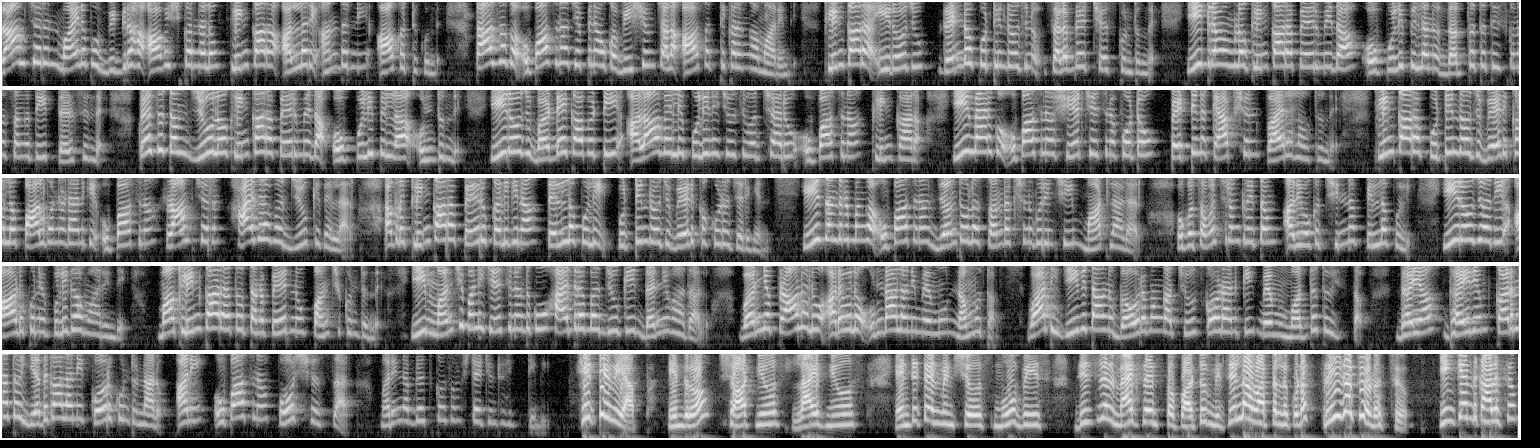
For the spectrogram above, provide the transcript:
రామ్ చరణ్ మైనపు విగ్రహ ఆవిష్కరణలో క్లింకార అల్లరి అందరినీ ఆకట్టుకుంది. తాజాగా ఉపాసన చెప్పిన ఒక విషయం చాలా ఆసక్తికరంగా మారింది. క్లింకార ఈ రోజు రెండో పుట్టినరోజును సెలబ్రేట్ చేసుకుంటుంది. ఈ క్రమంలో క్లింకార పేరు మీద ఓ పులి పిల్లను దత్తత తీసుకున్న సంగతి తెలిసిందే. ప్రస్తుతం జూలో క్లింకార పేరు మీద ఓ పులి పిల్ల ఉంటుంది. ఈరోజు బర్త్డే కాబట్టి అలా వెళ్ళి పులిని చూసి వచ్చారు ఉపాసన క్లింకార. ఈ మేరకు ఉపాసన షేర్ చేసిన ఫోటో పెట్టిన క్యాప్షన్ వైరల్ అవుతుంది. క్లింకార పుట్టినరోజు వేడుకల్లో పాల్గొనడానికి ఉపాసన రామ్ చరణ్ హైదరాబాద్ జూకి వెళ్ళారు. అక్కడ క్లింకార పేరు కలిగిన తెల్ల పులి పుట్టినరోజు వేడుక కూడా జరిగింది. ఈ సందర్భంగా ఉపాసన జంతువుల సంరక్షణ గురించి మాట్లాడారు. ఒక సంవత్సరం క్రితం అది ఒక చిన్న పిల్ల పులి. ఈ రోజు అది ఆడుకునే పులిగా మారింది. మా క్లిన్కారాతో తన పేరును పంచుకుంటుంది. ఈ మంచి పని చేసినందుకు హైదరాబాద్ జూకి ధన్యవాదాలు. వన్య ప్రాణులు అడవిలో ఉండాలని మేము నమ్ముతాం. వాటి జీవితాలను గౌరవంగా చూసుకోవడానికి మేము మద్దతు ఇస్తాం. దయ ధైర్యం కరుణతో ఎదగాలని కోరుకుంటున్నాను అని ఉపాసన పోస్ట్ చేశారు మరిన్ని అప్డేట్స్ కోసం state to hit TV. Hit TV app. ఇందులో short news live news entertainment shows movies digital మ్యాగజైన్స్తో పాటు మీ జిల్లా వార్తలను కూడా ఫ్రీగా చూడొచ్చు. ఇంకెందుకు ఆలస్యం?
